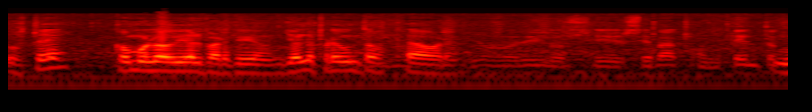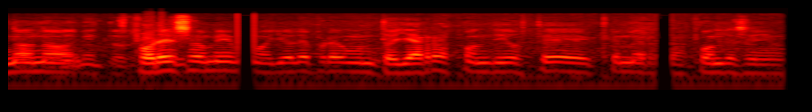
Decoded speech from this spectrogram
¿Usted cómo lo vio el partido? Yo le pregunto a usted ahora. Yo digo si se va contento con No, el no, rendimiento del por equipo. eso mismo yo le pregunto. Ya respondí usted, ¿qué me responde, señor?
